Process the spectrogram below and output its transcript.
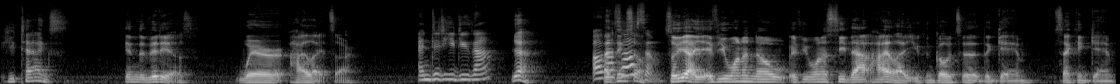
he tags in the videos where highlights are. And did he do that? Yeah. Oh, that's awesome. So. so yeah, if you want to know, if you want to see that highlight, you can go to the game, second game,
